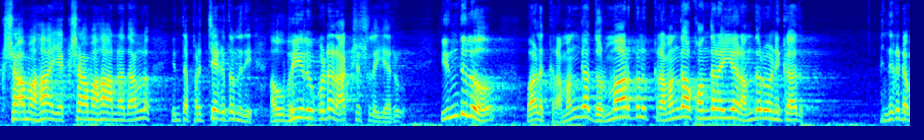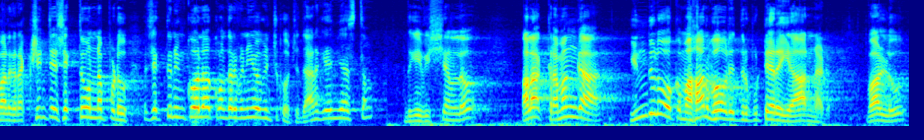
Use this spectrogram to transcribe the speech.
రక్షామహ యక్షామహ అన్న దానిలో ఇంత ప్రత్యేకత ఉన్నది. ఆ ఉభయులు కూడా రాక్షసులయ్యారు. ఇందులో వాళ్ళు క్రమంగా దుర్మార్గులు క్రమంగా కొందరు అయ్యారు అందరూ అని కాదు. ఎందుకంటే వాళ్ళకి రక్షించే శక్తి ఉన్నప్పుడు ఆ శక్తిని ఇంకోలా కొందరు వినియోగించుకోవచ్చు. దానికి ఏం చేస్తాం? అందుకే ఈ విషయంలో అలా క్రమంగా ఇందులో ఒక మహానుభావులు ఇద్దరు పుట్టారయ్యా అన్నాడు. వాళ్ళు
